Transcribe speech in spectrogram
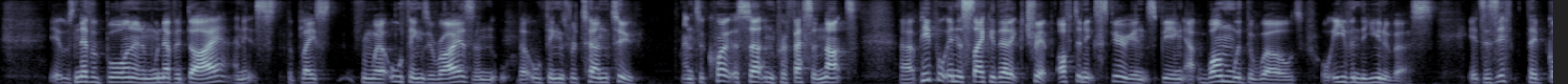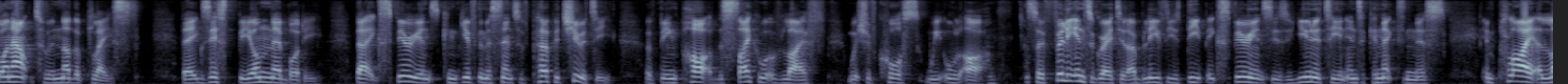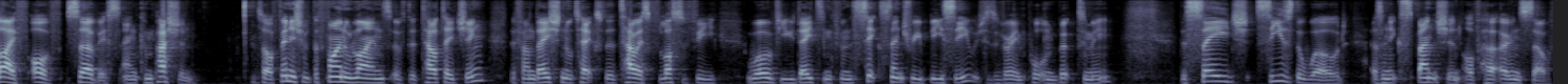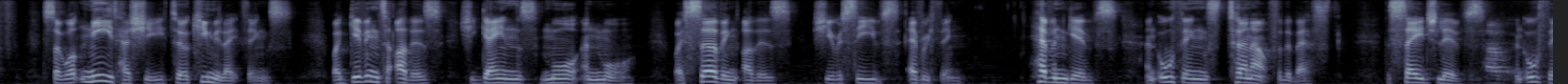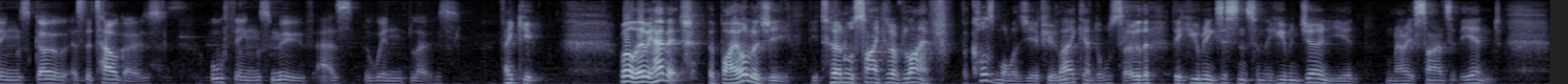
It was never born and will never die, and it's the place from where all things arise and that all things return to. And to quote a certain Professor Nutt, uh, people in the psychedelic trip often experience being at one with the world or even the universe. It's as if they've gone out to another place. They exist beyond their body. That experience can give them a sense of perpetuity, of being part of the cycle of life, which of course we all are. So, fully integrated, I believe these deep experiences of unity and interconnectedness imply a life of service and compassion. So, I'll finish with the final lines of the Tao Te Ching, the foundational text for the Taoist philosophy worldview dating from the 6th century BC, which is a very important book to me. The sage sees the world as an expansion of her own self. So, what need has she to accumulate things? By giving to others, she gains more and more. By serving others, she receives everything. Heaven gives, and all things turn out for the best. The sage lives, and all things go as the Tao goes. All things move as the wind blows. Thank you. Well, there we have it the biology, the eternal cycle of life, the cosmology, if you like, and also the, the human existence and the human journey, and marry science at the end.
